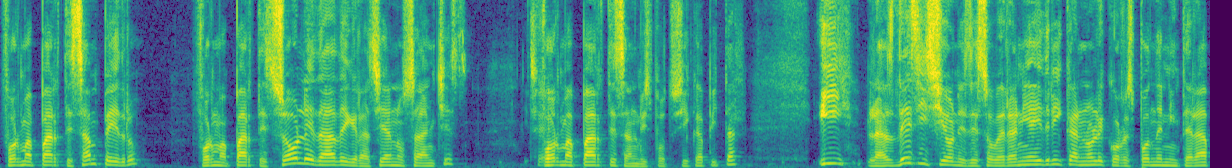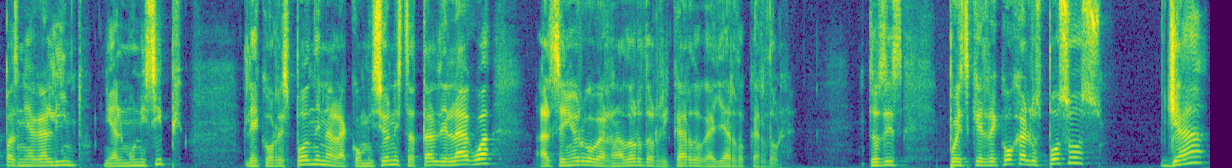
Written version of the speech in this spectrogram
forma parte San Pedro, forma parte Soledad de Graciano Sánchez, forma parte San Luis Potosí Capital. Y las decisiones de soberanía hídrica no le corresponden a Interapas ni a Galindo, ni al municipio. Le corresponden a la Comisión Estatal del Agua, al señor gobernador don Ricardo Gallardo Cardona. Entonces, pues que recoja los pozos, ya,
